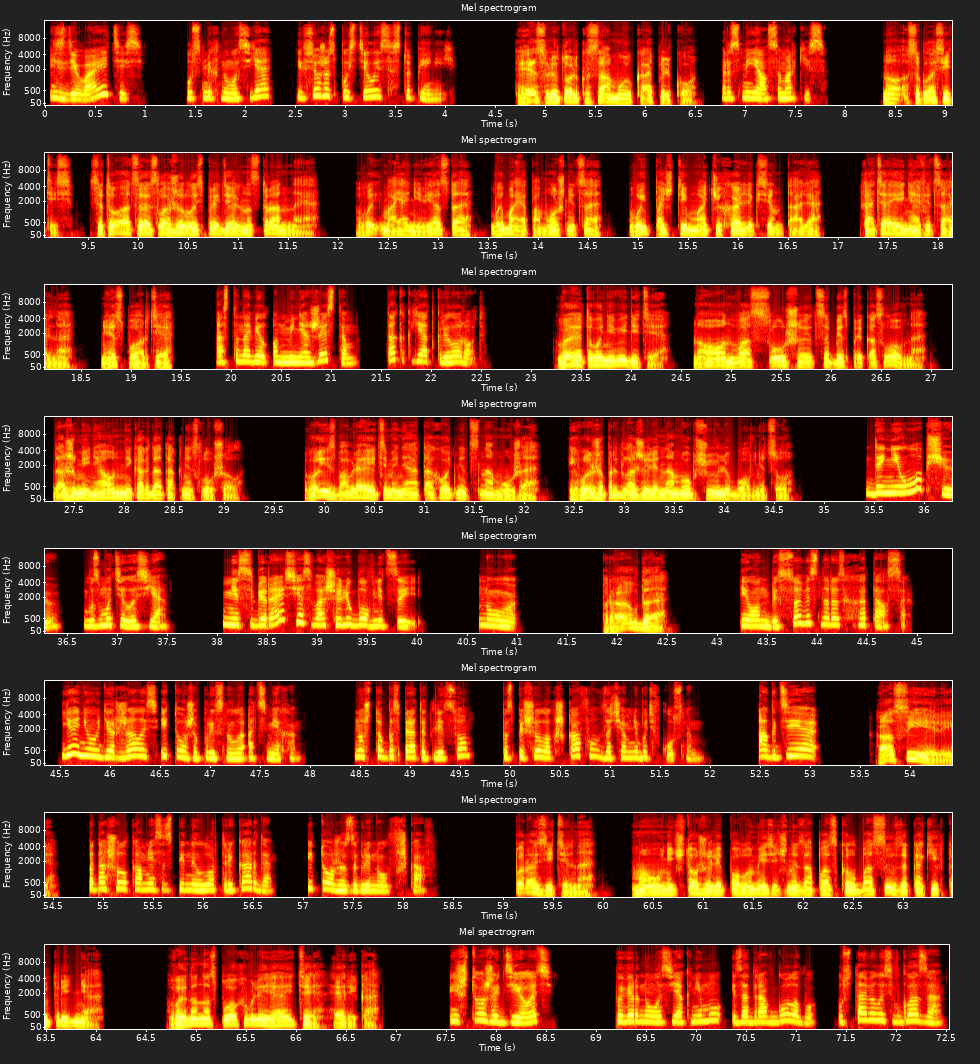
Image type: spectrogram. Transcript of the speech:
«Издеваетесь?» — усмехнулась я и все же спустилась с ступеней. «Если только самую капельку», — рассмеялся маркиз. «Но согласитесь, ситуация сложилась предельно странная. Вы моя невеста, вы моя помощница, вы почти мачеха Лексенталя, хотя и неофициально. Не спорьте. Остановил он меня жестом, так как я открыла рот. Вы этого не видите, но он вас слушается беспрекословно. Даже меня он никогда так не слушал. Вы избавляете меня от охотниц на мужа, и вы же предложили нам общую любовницу. Да не общую, возмутилась я. Не собираюсь я с вашей любовницей. Ну, «Правда?» И он бессовестно расхохотался. Я не удержалась и тоже прыснула от смеха. Но чтобы спрятать лицо, поспешила к шкафу за чем-нибудь вкусным. «А где...» «А съели». Подошел ко мне со спины лорд Рикардо и тоже заглянул в шкаф. «Поразительно. Мы уничтожили полумесячный запас колбасы за каких-то три дня. Вы на нас плохо влияете, Эрика». «И что же делать?» Повернулась я к нему и, задрав голову, уставилась в глаза.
